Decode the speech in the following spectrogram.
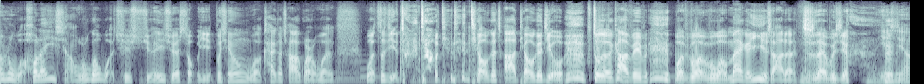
他说：“我后来一想，如果我去学一学手艺，不行，我开个茶馆，我我自己 调调调个茶，调个酒，做个咖啡，我我我卖个艺啥的，实在不行。也行，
